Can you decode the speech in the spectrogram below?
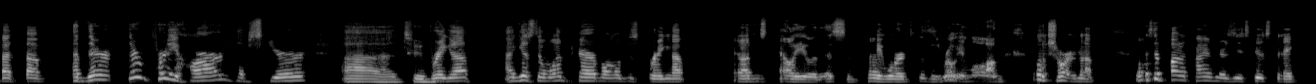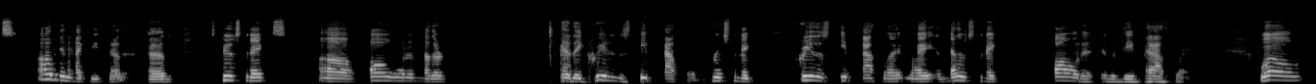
but um, they're they're pretty hard, obscure uh, to bring up. I guess the one parable I'll just bring up, and I'll just tell you this in play words because it's really long. We'll shorten up. Once upon a time, there's these two snakes. Oh, they like each other, and two snakes uh, follow one another, and they created this deep pathway. The first snake created this deep pathway, and the other snake followed it in the deep pathway. Well,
